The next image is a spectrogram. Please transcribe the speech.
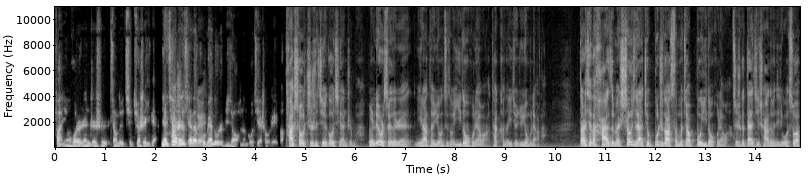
反应或者认知是相对缺缺失一点，年轻人现在普遍都是比较能够接受这个。他受知识结构限制嘛，比如六十岁的人，你让他用这种移动互联网，他可能已经就用不了了。但是现在孩子们生下来就不知道什么叫不移动互联网，这是个代际差的问题。我说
